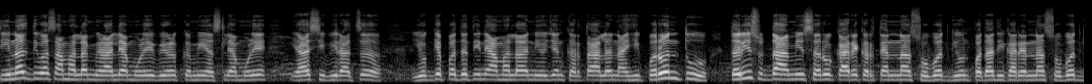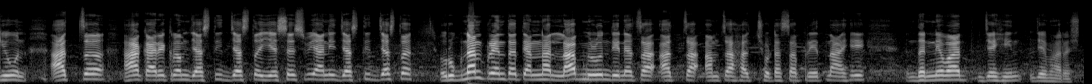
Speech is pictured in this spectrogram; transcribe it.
तीनच दिवस आम्हाला मिळाल्यामुळे वेळ कमी असल्यामुळे या शिबिराचं योग्य पद्धतीने आम्हाला नियोजन करता आलं नाही. परंतु तरीसुद्धा आम्ही सर्व कार्यकर्त्यांना सोबत घेऊन पदाधिकाऱ्यांना सोबत घेऊन आजचं हा कार्यक्रम जास्तीत जास्त यशस्वी आणि जास्तीत जास्त रुग्णांपर्यंत त्यांना लाभ मिळवून देण्याचा आजचा आमचा हा छोटासा प्रयत्न आहे. धन्यवाद. जय हिंद. जय महाराष्ट्र.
